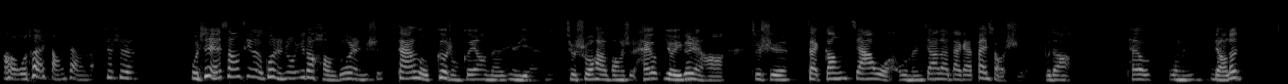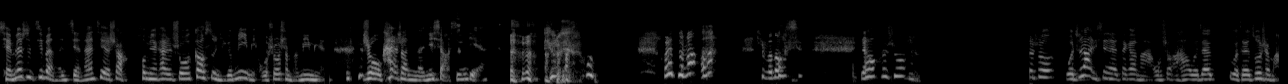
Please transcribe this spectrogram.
啊、我突然想起来了，就是我之前相亲的过程中遇到好多人，就是大家都有各种各样的语言，就说话方式。还有有一个人啊，就是在刚加我，我们加了大概半小时不到，他有我们聊了。前面是基本的简单介绍，后面开始说告诉你一个秘密。我说什么秘密？他说我看上你了，你小心点。我说怎么啊？什么东西？然后他说，他说我知道你现在在干嘛。我说啊，我在我在做什么？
